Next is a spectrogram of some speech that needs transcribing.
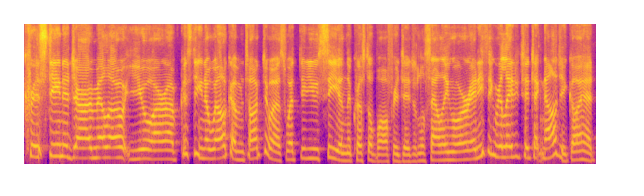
Kristina Jaramillo, you are up. Kristina, welcome. Talk to us. What do you see in the crystal ball for digital selling or anything related to technology? Go ahead.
